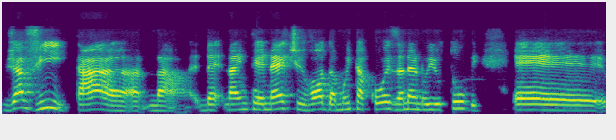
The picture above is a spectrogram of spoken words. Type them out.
já vi, tá? Na, na internet roda muita coisa, né? No YouTube, é,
